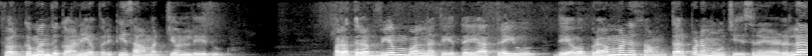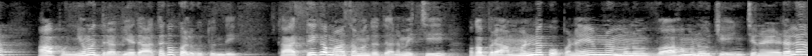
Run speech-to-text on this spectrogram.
స్వర్గమందు కాని ఎవరికీ సామర్థ్యం లేదు. పరద్రవ్యం వలన తీర్థయాత్రయు దేవబ్రాహ్మణ సంతర్పణము చేసిన ఏడల ఆ పుణ్యము ద్రవ్యదాతకు కలుగుతుంది. కార్తీక మాసమందు ధనమిచ్చి ఒక బ్రాహ్మణుకు ఉపనయనమును వివాహమును చేయించిన ఎడల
